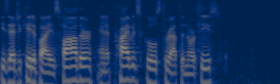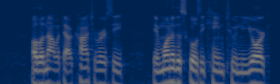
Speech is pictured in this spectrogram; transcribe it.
He's educated by his father and at private schools throughout the Northeast. Although not without controversy, in one of the schools he came to in New York,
